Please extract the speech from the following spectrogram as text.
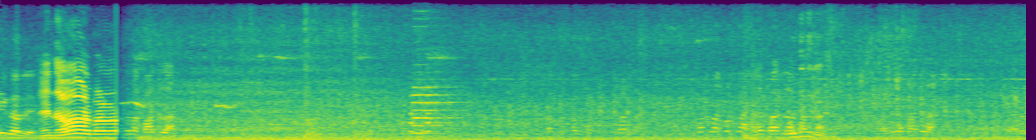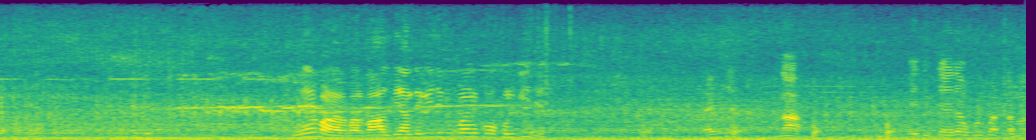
ঠিক হবে। ধর বড় ওদিকে দিস। এ বাড়ার বালতি আনতে গিয়েছে মানে কখন গিয়েছে না এই দিকটা এটা উপর পাতলা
